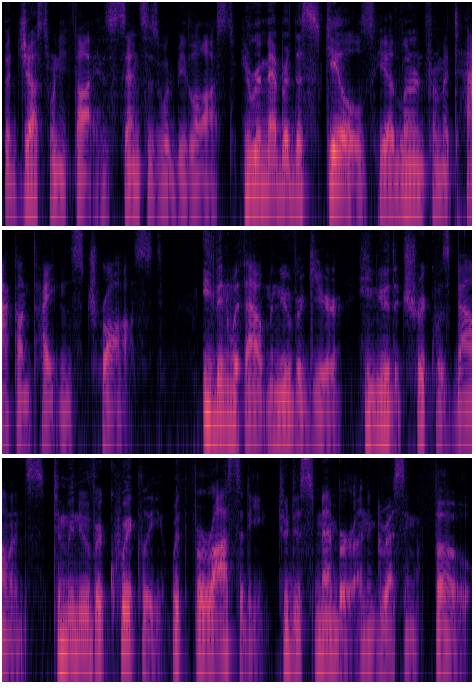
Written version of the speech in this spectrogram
But just when he thought his senses would be lost, he remembered the skills he had learned from Attack on Titan's Trost. Even without maneuver gear, he knew the trick was balance, to maneuver quickly with ferocity to dismember an aggressing foe.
